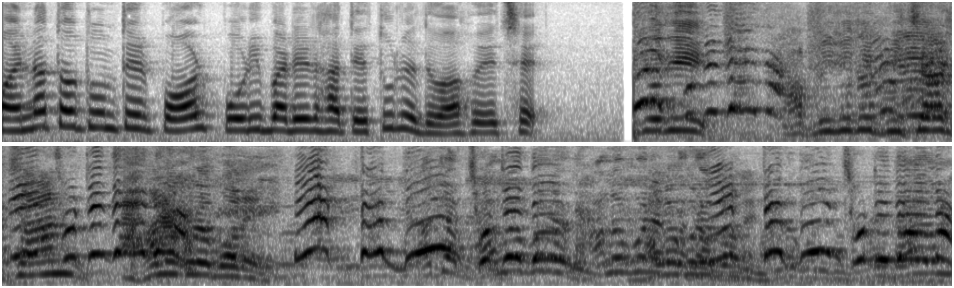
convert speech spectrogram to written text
ময়নাতদন্তের পর পরিবারের হাতে তুলে দেওয়া হয়েছে। যদি আপনি যদি বিচার চান ভালো করে বলেন। ছুটি দেয় না। ভালো করে বলেন। ছুটি দেয় না।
